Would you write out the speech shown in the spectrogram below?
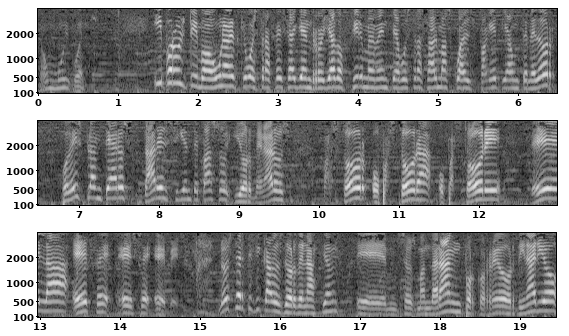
Son muy buenos. Y por último, una vez que vuestra fe se haya enrollado firmemente a vuestras almas cual espagueti a un tenedor, podéis plantearos dar el siguiente paso y ordenaros pastor o pastora o pastore de la FSM. Los certificados de ordenación eh, se os mandarán por correo ordinario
